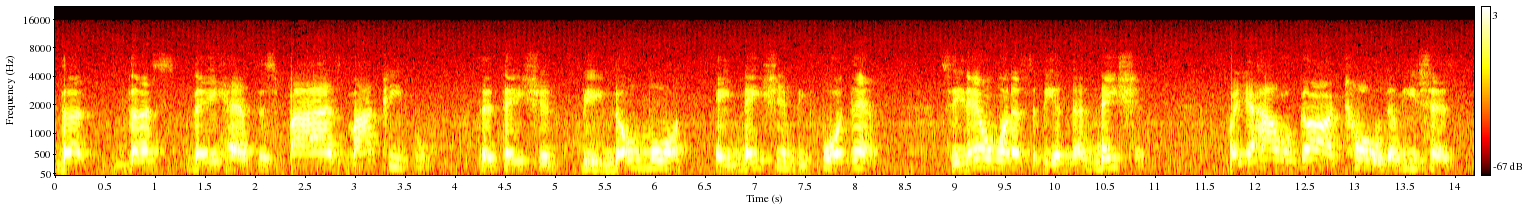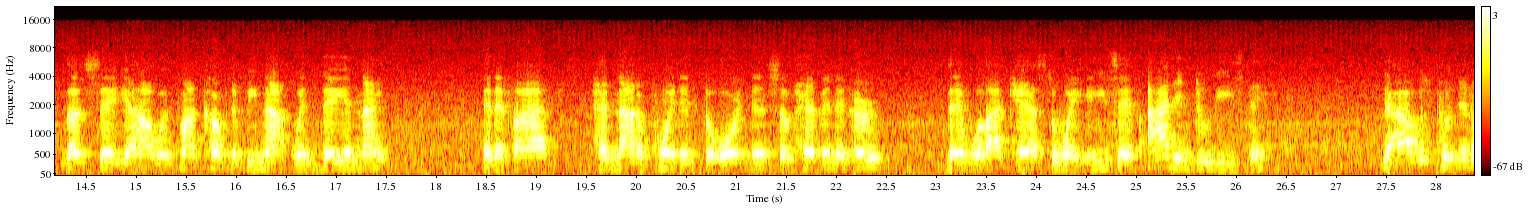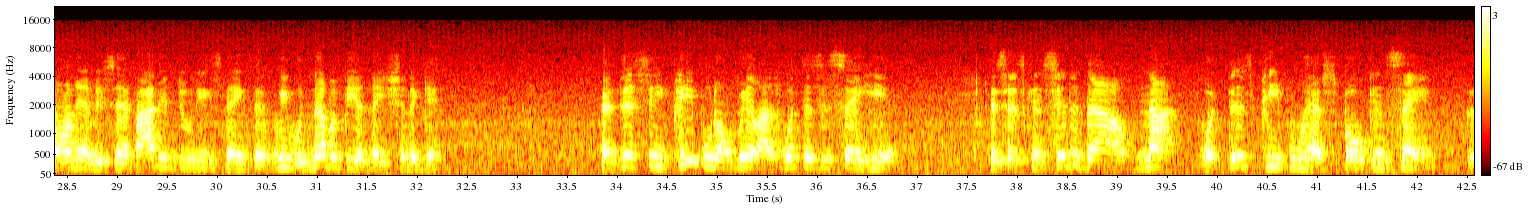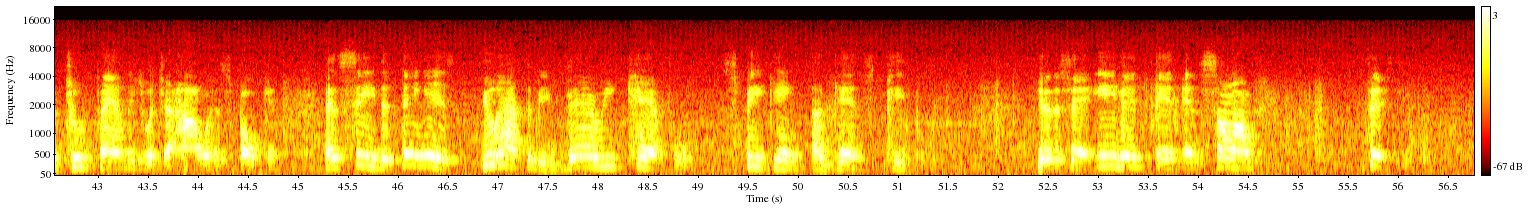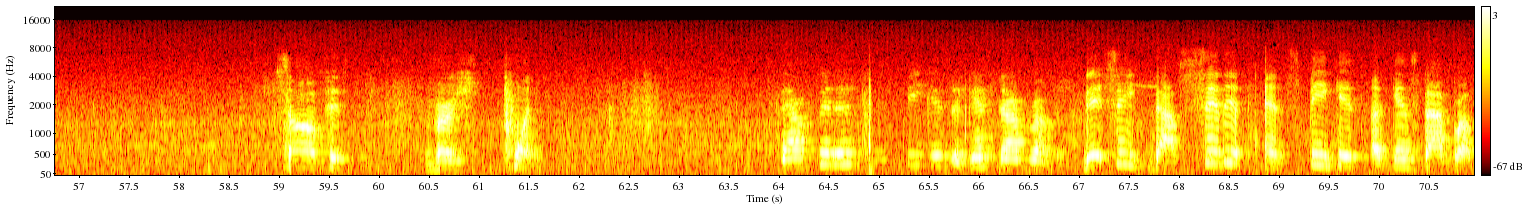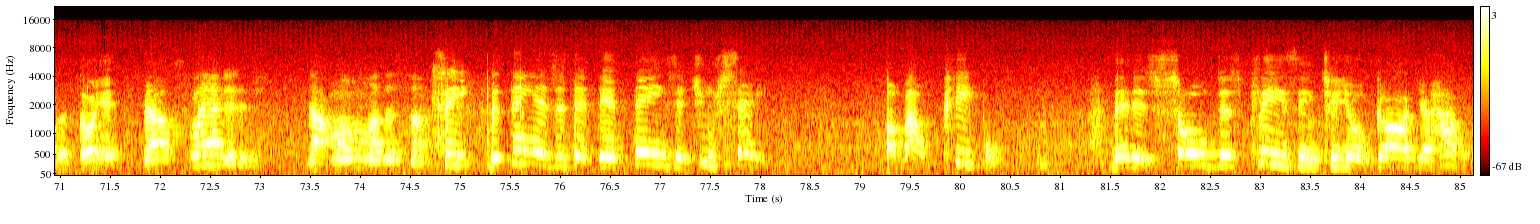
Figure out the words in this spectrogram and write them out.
Thus, thus they have despised my people, that they should be no more a nation before them. See, they don't want us to be a, a nation. But Yahweh God told them, he says, Thus said Yahweh, if my covenant be not with day and night, and if I had not appointed the ordinance of heaven and earth, then will I cast away. And he said, if I didn't do these things, Yahweh was putting it on him. He said, if I didn't do these things, then we would never be a nation again. And this, see, people don't realize, what does it say here? It says, Consider thou not what this people have spoken, saying, the two families which Yahweh has spoken. And see, the thing is, you have to be very careful speaking against people. You understand? Even in, in Psalm 50, Psalm 50, verse 20. Thou sittest and speakest against thy brother did see, thou sittest and speakest against thy brother. Go ahead. Thou slanderest thy own mother's son. See, the thing is, is that there are things that you say about people that is so displeasing to your God, your house.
